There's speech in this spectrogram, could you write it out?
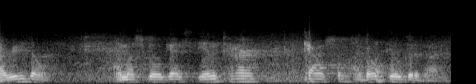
I really don't. I must go against the entire council. I don't feel good about it.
